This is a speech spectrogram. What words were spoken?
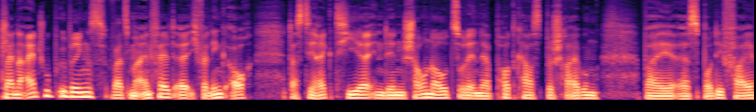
Kleiner Einschub übrigens, weil es mir einfällt, äh, ich verlinke auch das direkt hier in den Show Notes oder in der Podcast-Beschreibung bei äh, Spotify.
